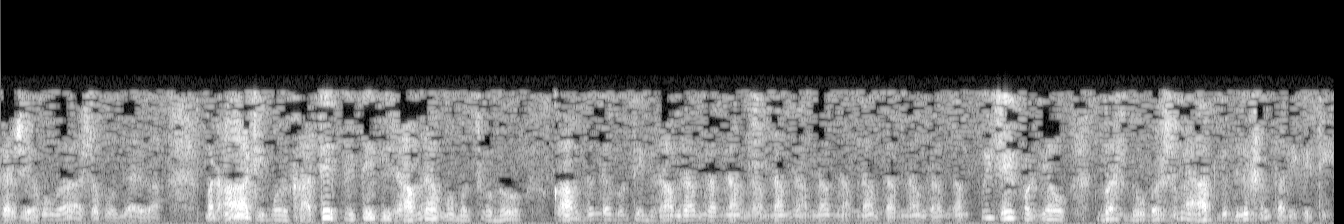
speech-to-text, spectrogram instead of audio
कैसे होगा, सब हो जाएगा। मन आठ ही मोर खाते पीते भी राम राम, मत छोड़ो काम धंधा भी राम राम राम राम राम राम राम राम राम राम राम राम राम राम पीछे ही पड़ जाओ वर्ष दो वर्ष में आपकी विलक्षणता दिखी थी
